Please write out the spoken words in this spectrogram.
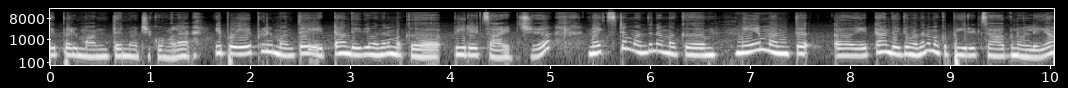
ஏப்ரல் மந்த்துன்னு வச்சுக்கோங்களேன். இப்போ ஏப்ரல் மந்த்து எட்டாம் தேதி வந்து நமக்கு பீரியட்ஸ் ஆயிடுச்சு. நெக்ஸ்ட்டு வந்து நமக்கு மே மந்த்து எட்டாம் தேதி வந்து நமக்கு பீரியட்ஸ் ஆகணும் இல்லையா?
